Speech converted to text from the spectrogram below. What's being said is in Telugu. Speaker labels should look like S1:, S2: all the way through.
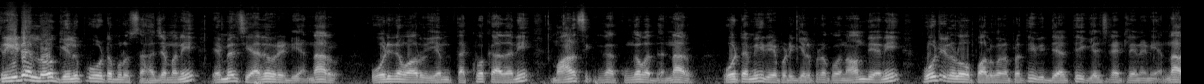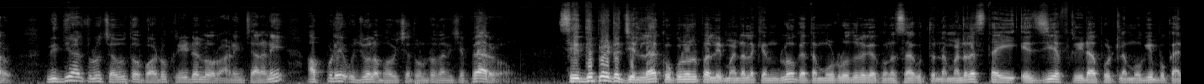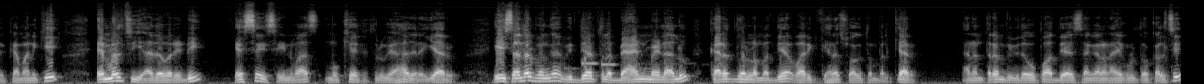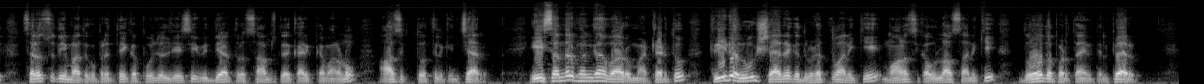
S1: క్రీడల్లో గెలుపు ఓటములు సహజమని ఎమ్మెల్సీ యాదవరెడ్డి అన్నారు. ఓడిన వారు ఏం తక్కువ కాదని మానసికంగా కుంగవద్దన్నారు. ఓటమి రేపటి గెలుపునకు నాంది అని పోటీలలో పాల్గొన్న ప్రతి విద్యార్థి గెలిచినట్లేనని అన్నారు. విద్యార్థులు చదువుతో పాటు క్రీడల్లో రాణించాలని అప్పుడే ఉజ్వల భవిష్యత్తు ఉంటుందని చెప్పారు. సిద్దిపేట జిల్లా కుకునూరుపల్లి మండల కేంద్రంలో గత మూడు రోజులుగా కొనసాగుతున్న మండల స్థాయి ఎస్జీఎఫ్ క్రీడా పోటీల ముగింపు కార్యక్రమానికి ఎమ్మెల్సీ యాదవరెడ్డి ఎస్ఐ శ్రీనివాస్ ముఖ్య అతిథులుగా హాజరయ్యారు. ఈ సందర్భంగా విద్యార్థుల బ్యాండ్ మేళాలు కరధ్వనుల మధ్య వారికి ఘన స్వాగతం పలికారు. అనంతరం వివిధ ఉపాధ్యాయ సంఘాల నాయకులతో కలిసి సరస్వతీమాతకు ప్రత్యేక పూజలు చేసి విద్యార్థుల సాంస్కృతిక కార్యక్రమాలను ఆసక్తితో తిలకించారు. ఈ సందర్భంగా వారు మాట్లాడుతూ క్రీడలు శారీరక దృఢత్వానికి మానసిక ఉల్లాసానికి దోహదపడతాయని తెలిపారు.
